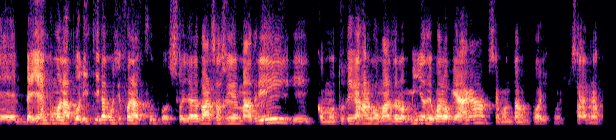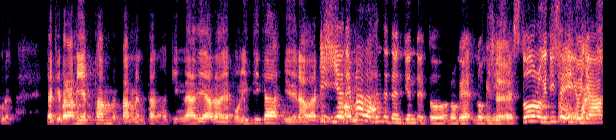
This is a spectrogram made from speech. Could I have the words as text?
eh, veían como la política como si fuera el fútbol. Soy del Barça, soy del Madrid y como tú digas algo mal de los míos, da igual lo que hagan, se monta un pollo. O sea, una pura. Y aquí para mí es paz, mental. Aquí nadie habla de política ni de nada. y, además la gente te entiende todo lo que, lo que dices. Todo lo que dices, ellos ya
